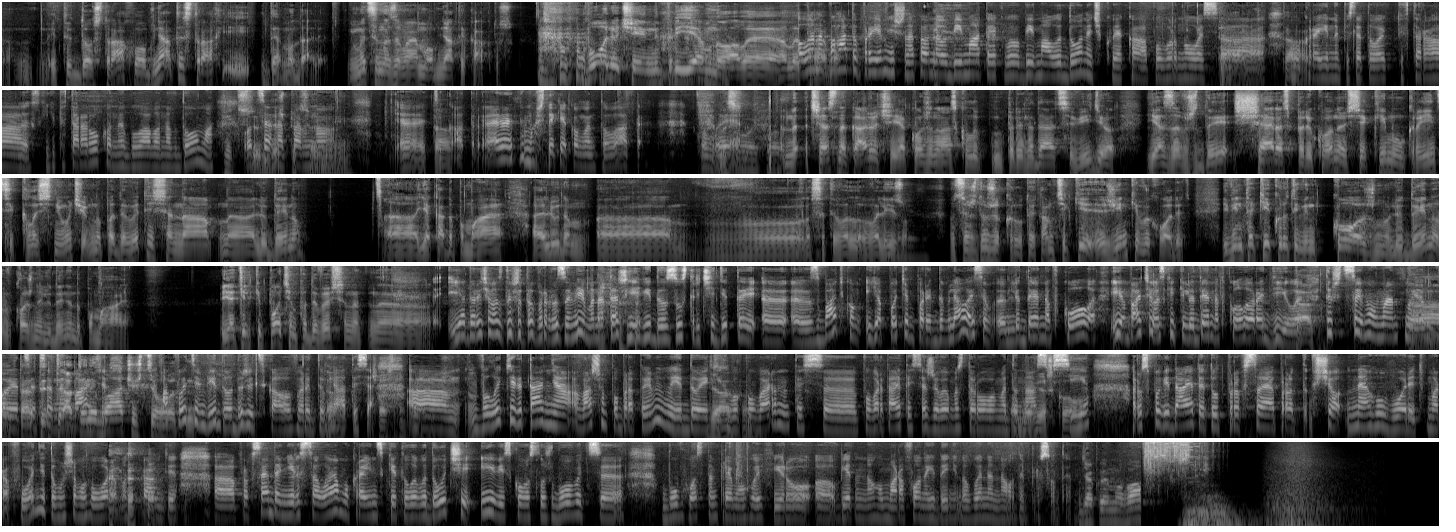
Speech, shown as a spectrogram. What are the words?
Йти до страху, обняти страх і йдемо далі. Ми це називаємо обняти кактус. Болюче, неприємно, але, але, Але набагато приємніше, напевно, обіймати, як ви обіймали донечку, яка повернулася Так, в так. Україну після того, як півтора скільки півтора року не була вона вдома. П'ятсот- Оце, напевно, 500 днів. е, ці Так. кадри. Я навіть не можу таке коментувати. Коли... Чесно кажучи, я кожен раз, коли переглядаю це відео, я завжди ще раз переконуюсь, якими українці класнючі. Ну, подивитися на, на людину, е, яка допомагає е, людям е, носити валізу. Ну це ж дуже круто. І там тільки жінки виходять. І він такий крутий, він кожну людину, кожній людині допомагає. Я тільки потім подивився на. на... Я, до речі, вас дуже добре розумію. У мене теж є відео зустрічі дітей е, е, з батьком, і я потім передивлялася е, людей навколо, і я бачила, скільки людей навколо раділи. Так. Ти ж цей момент, ну якби це, ти- це ти- не а ти не бачиш цього. А потім відео дуже цікаво передивлятися. Так, чесно велике вітання вашим побратимам, до яких ви Дякую. повернетесь. е, Повертайтеся живими, здоровими до нас всі. Розповідайте тут про все, про що не говорять в марафоні, тому що ми говоримо справді е, про все. Даніль Салем, український телеведучі і військовослужбовець, е, був гостем прямого ефіру е, об'єднаного марафону Єдині новини на 1+,1. Дякуємо вам.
